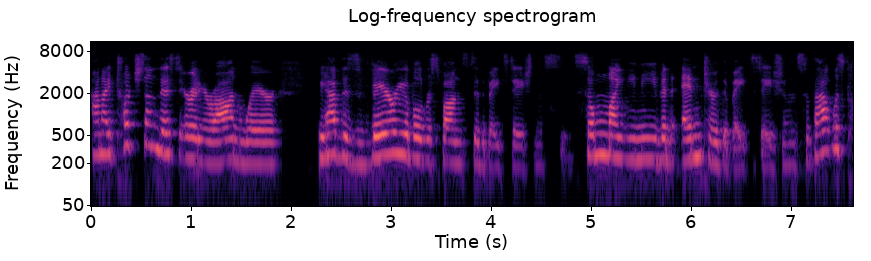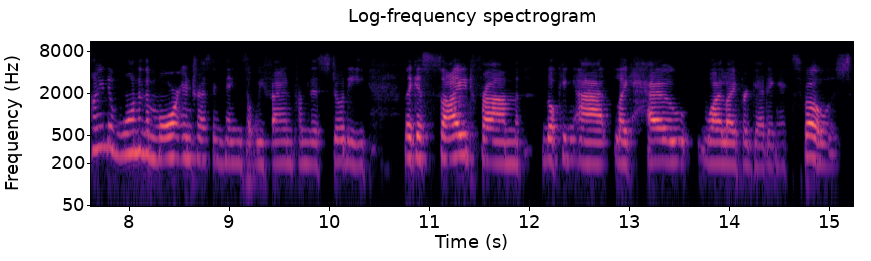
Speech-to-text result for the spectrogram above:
and I touched on this earlier on where we have this variable response to the bait stations. Some might even enter the bait station. So that was kind of one of the more interesting things that we found from this study, like aside from looking at like how wildlife are getting exposed.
